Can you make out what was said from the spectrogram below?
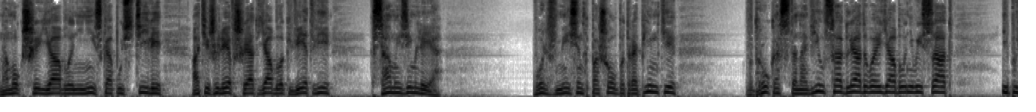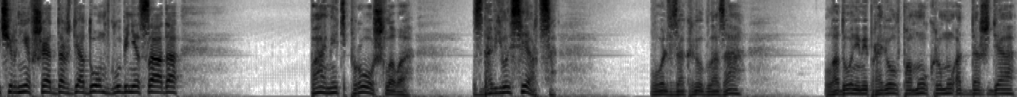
Намокшие яблони низко опустили, отяжелевшие от яблок ветви к самой земле — Вольф Мессинг пошел по тропинке, вдруг остановился, оглядывая яблоневый сад и почерневший от дождя дом в глубине сада. Память прошлого сдавила сердце. Вольф закрыл глаза, ладонями провел по мокрому от дождя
